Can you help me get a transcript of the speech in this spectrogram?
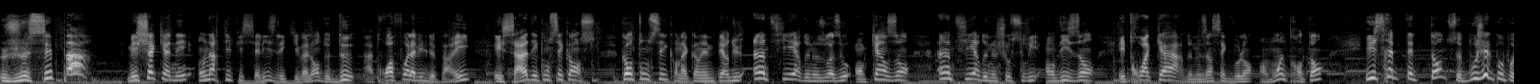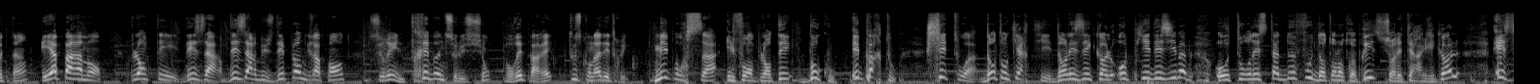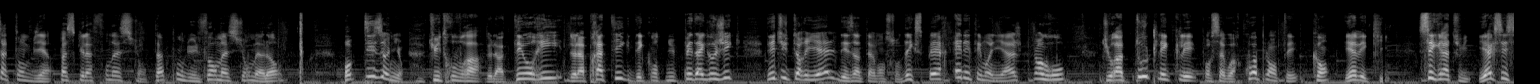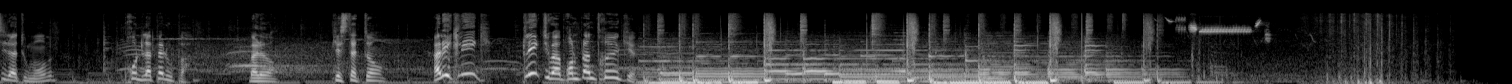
Je sais pas mais chaque année, on artificialise l'équivalent de 2 à 3 fois la ville de Paris et ça a des conséquences. Quand on sait qu'on a quand même perdu un tiers de nos oiseaux en 15 ans, un tiers de nos chauves-souris en 10 ans et trois quarts de nos insectes volants en moins de 30 ans, il serait peut-être temps de se bouger le popotin et apparemment planter des arbres, des arbustes, des plantes grappantes serait une très bonne solution pour réparer tout ce qu'on a détruit. Mais pour ça, il faut en planter beaucoup et partout. Chez toi, dans ton quartier, dans les écoles, au pied des immeubles, autour des stades de foot, dans ton entreprise, sur les terres agricoles. Et ça tombe bien parce que la Fondation t'a pondu une formation, mais alors aux petits oignons. Tu y trouveras de la théorie, de la pratique, des contenus pédagogiques, des tutoriels, des interventions d'experts et des témoignages. En gros, tu auras toutes les clés pour savoir quoi planter, quand et avec qui. C'est gratuit et accessible à tout le monde. Pro de l'appel ou pas? Bah alors, qu'est-ce que t'attends? Allez, clique Clique, tu vas apprendre plein de trucs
